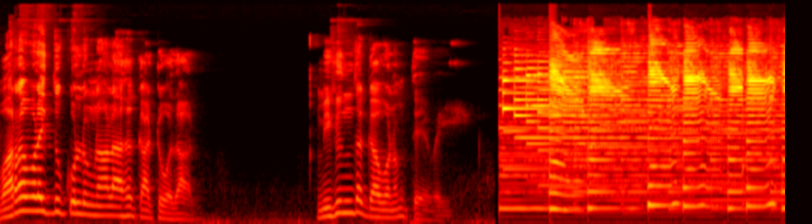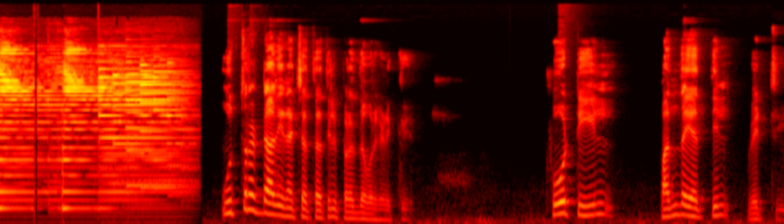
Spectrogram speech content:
வரவழைத்து கொள்ளும் நாளாக காட்டுவதால் மிகுந்த கவனம் தேவை. உத்திரட்டாதி நட்சத்திரத்தில் பிறந்தவர்களுக்கு போட்டியில் பந்தயத்தில் வெற்றி.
